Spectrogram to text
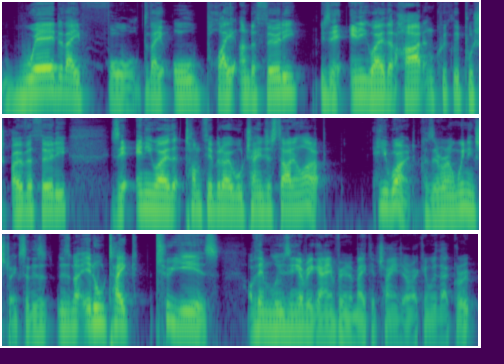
where do they fall? Do they all play under 30? Is there any way that Hart and Quickley push over 30? Is there any way that Tom Thibodeau will change the starting lineup? He won't because they're on a winning streak. So there's, there's no. It'll take two years of them losing every game for him to make a change. I reckon with that group.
